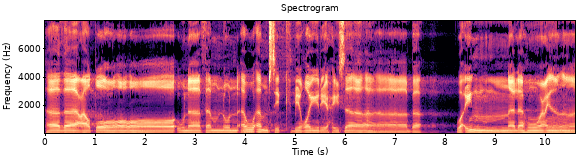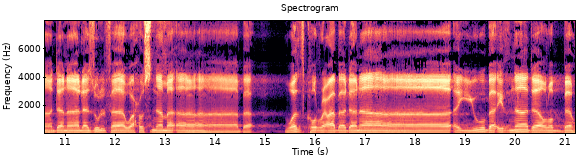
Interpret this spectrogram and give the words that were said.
هذا عطاؤنا فامنن أو أمسك بغير حساب. وإن له عندنا لزلفى وحسن مآب. واذكر عبدنا أيوب إذ نادى ربه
